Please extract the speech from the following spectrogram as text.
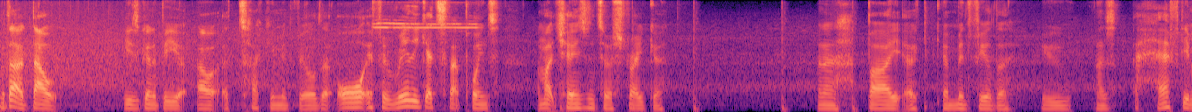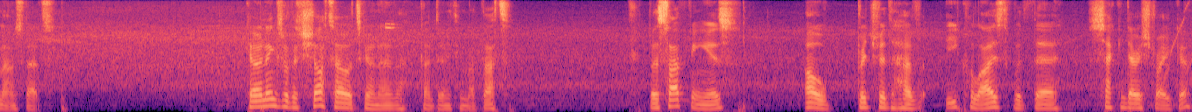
Without a doubt, he's going to be our attacking midfielder. Or if it really gets to that point, I might change into a striker. And then buy a, a midfielder who has a hefty amount of stats. Konings with a shot. Oh, it's going over. Can't do anything about that. But the sad thing is, oh, Bridgford have equalised with their secondary striker.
